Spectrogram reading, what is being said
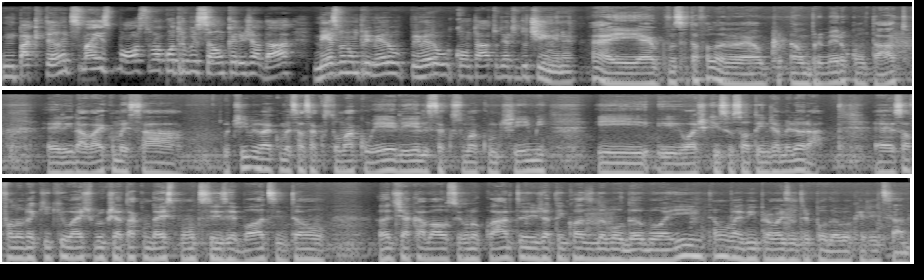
impactantes, mas mostram a contribuição que ele já dá, mesmo num primeiro, primeiro contato dentro do time, né? É, e é o que você tá falando, né? É é um primeiro contato, ele ainda vai começar. O time vai começar a se acostumar com ele, ele se acostumar com o time, e, e eu acho que isso só tende a melhorar. É, só falando aqui que o Westbrook já tá com 10 pontos, 6 rebotes, então antes de acabar o segundo quarto ele já tem quase double-double aí, então vai vir para mais um triple-double que a gente sabe.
